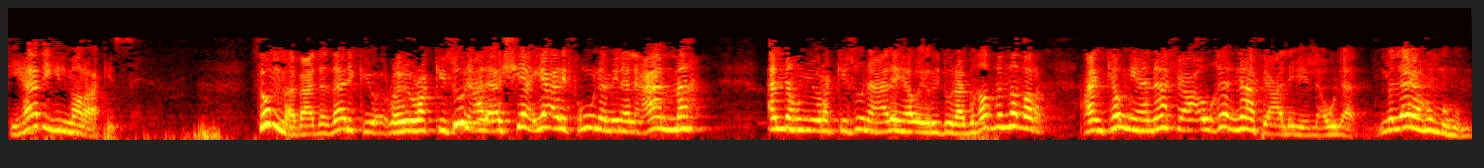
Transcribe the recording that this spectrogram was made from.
في هذه المراكز. ثم بعد ذلك يركزون على أشياء يعرفون من العامة أنهم يركزون عليها ويريدونها بغض النظر عن كونها نافعة أو غير نافعة للأولاد لا يهمهم.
